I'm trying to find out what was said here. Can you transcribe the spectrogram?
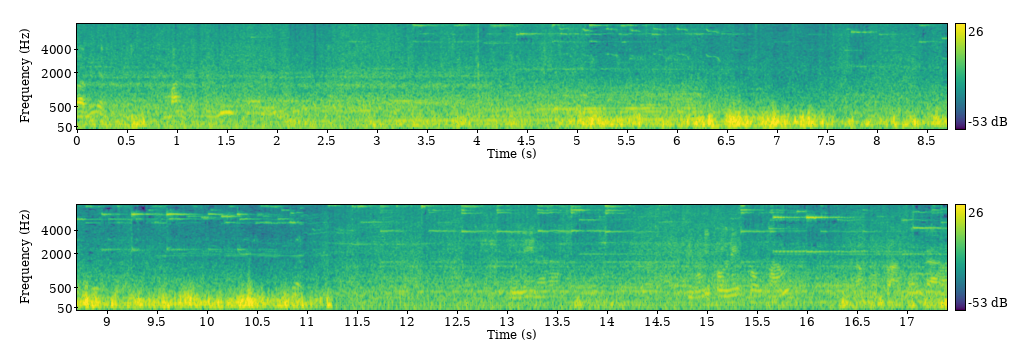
วันนี้มันจะเป็นนี่ ตรงนี้นะครับตรงนี้ตรงฝัง ฝั่งของกลาง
